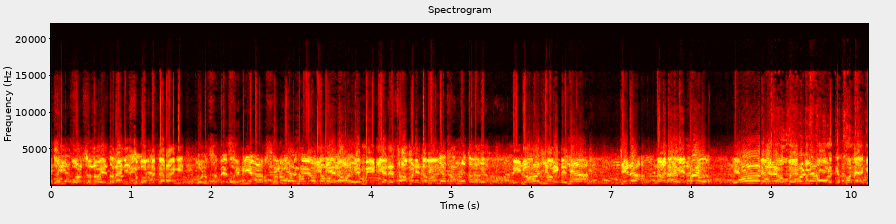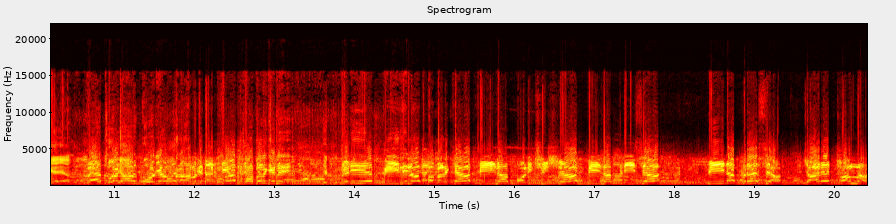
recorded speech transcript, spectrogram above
ਅਸੀਂ ਪੁਲਿਸ ਨੂੰ ਇਸ ਤਰ੍ਹਾਂ ਨਹੀਂ ਸਪੁਰਦ ਕਰਾਂਗੇ। ਜੀ ਪੁਲਿਸ ਦੇ ਸੀਨੀਅਰ ਅਫਸਰ ਆਉਣਗੇ ਉਹ ਜਿੰਨੇ ਰਹੋਗੇ ਮੀਡੀਆ ਦੇ ਸਾਹਮਣੇ ਦਵਾਂਗੇ। ਮੀਡੀਆ ਲੋ ਦੇ ਜੀ ਸਾਹਮਣੇ ਵੇਖਿਆ ਦਵਾਂਗੇ। ਜਿਹੜਾ ਨਾ ਜੀ ਵੈਪਨ ਇਹ ਔਰ ਜਿਹੜੇ ਗੋਲੀਆਂ ਪਿਸਤੌਲ ਕਿੱਥੋਂ ਲੈ ਕੇ ਆਇਆ? ਵੈਪਨ ਔਰ ਗੋਲੀਆਂ ਬਰਾਮਦ ਕੀਤੀਆਂ ਪਬਲਿਕ ਨੇ ਜਿਹੜੀ ਇਹ ਪੀ ਦੀ ਨਾ ਪਬਲਿਕ ਆ ਪੀ ਨਾ ਪੋਲੀਟੀਸ਼ੀਅਨ ਆ ਪੀ ਨਾ ਪੁਲਿਸ ਆ ਪੀ ਨਾ ਪ੍ਰੈਸ ਆ, ਚਾਰੇ ਥੰਮ ਆ।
